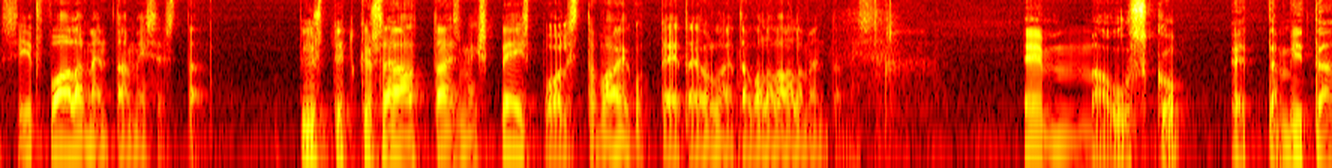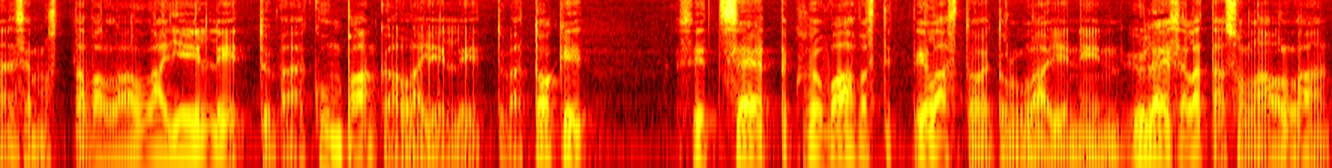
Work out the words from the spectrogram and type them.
siitä valmentamisesta. Pystytkö sä ottaa esimerkiksi baseballista vaikutteita jollain tavalla valmentamiseen? En mä usko, että mitään semmoista tavallaan lajiin liittyvää, kumpaankaan lajiin liittyvää. Toki sitten se, että kun se on vahvasti tilastoitu laji, niin yleisellä tasolla ollaan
